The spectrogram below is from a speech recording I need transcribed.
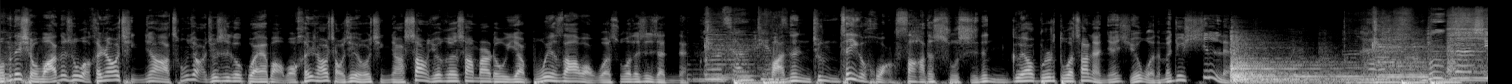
我们的小丸子说，我很少请假，从小就是个乖宝宝，很少找借口请假，上学和上班都一样，不会撒谎。我说的是真的。丸子，你就你这个谎撒的属实的，你哥要不是多上两年学，我他妈就信了。不可惜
